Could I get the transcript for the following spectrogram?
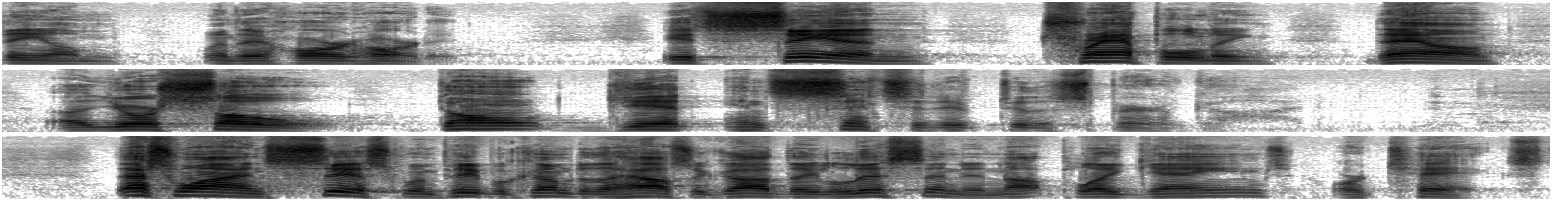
them when they're hard hearted. It's sin trampling down uh, your soul. Don't get insensitive to the Spirit of God. That's why I insist when people come to the house of God, they listen and not play games or text.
